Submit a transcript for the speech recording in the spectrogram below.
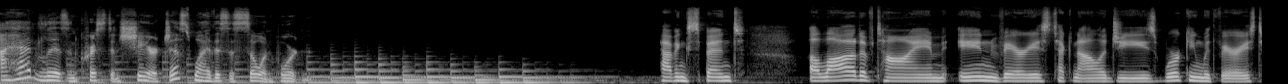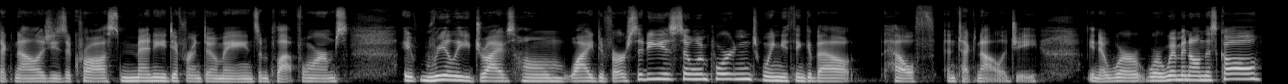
I had Liz and Kristen share just why this is so important. Having spent a lot of time in various technologies, working with various technologies across many different domains and platforms, it really drives home why diversity is so important when you think about health and technology. You know, we're we're women on this call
